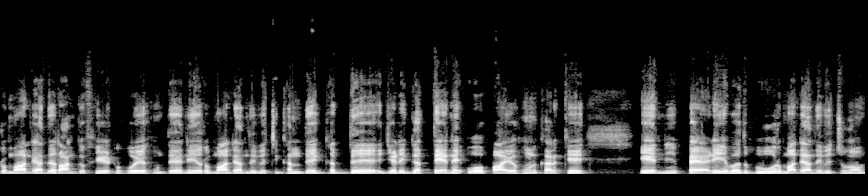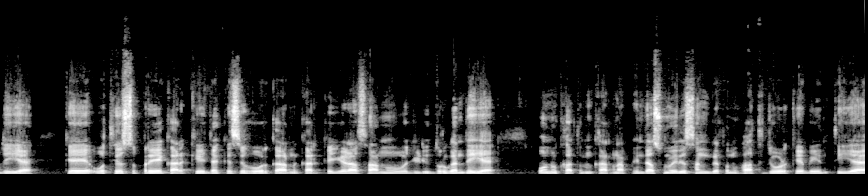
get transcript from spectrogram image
ਰੁਮਾਲਿਆਂ ਦੇ ਰੰਗ ਫੇਟ ਹੋਏ ਹੁੰਦੇ ਨੇ, ਰੁਮਾਲਿਆਂ ਦੇ ਵਿੱਚ ਗੰਦੇ ਗੱਦੇ ਜਿਹੜੇ ਗੱਤੇ ਨੇ ਉਹ ਪਾਏ ਹੋਣ ਕਰਕੇ ਇੰਨੀ ਭੈੜੀ ਬਦਬੂ ਰੁਮਾਲਿਆਂ ਦੇ ਵਿੱਚੋਂ ਆਉਂਦੀ ਹੈ ਕਿ ਉੱਥੇ ਸਪਰੇਅ ਕਰਕੇ ਜਾਂ ਕਿਸੇ ਹੋਰ ਕਾਰਨ ਕਰਕੇ ਜਿਹੜਾ ਸਾਨੂੰ ਉਹ ਜਿਹੜੀ ਦੁਰਗੰਧੀ ਹੈ ਉਹਨੂੰ ਖਤਮ ਕਰਨਾ ਪੈਂਦਾ। ਸੋ ਮੇਰੀ ਸੰਗਤ ਨੂੰ ਹੱਥ ਜੋੜ ਕੇ ਬੇਨਤੀ ਹੈ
